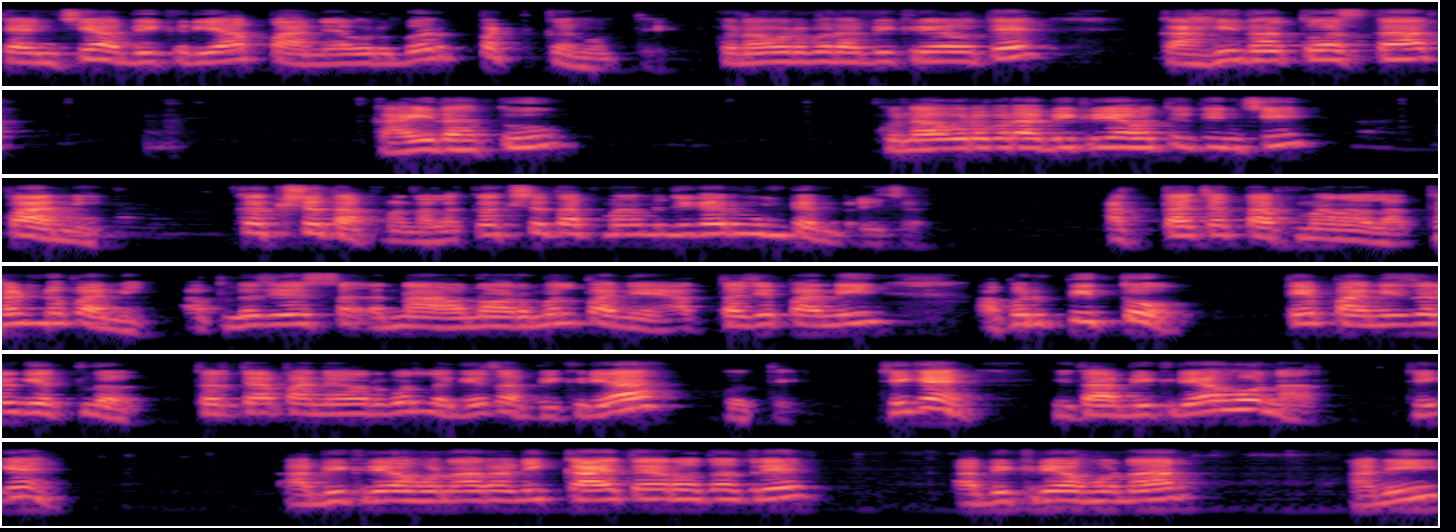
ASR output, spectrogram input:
त्यांची अभिक्रिया पाण्याबरोबर पटकन होते. कोणाबरोबर अभिक्रिया होते? काही धातू असतात. काही धातू कुणाबरोबर अभिक्रिया होते त्यांची? पाणी. कक्ष तापमानाला. कक्ष तापमान म्हणजे काय? रूम टेम्परेचर आत्ताच्या तापमानाला थंड पाणी आपलं जे नॉर्मल पाणी आहे आत्ता जे पाणी आपण पितो ते पाणी जर घेतलं तर त्या पाण्याबरोबर लगेच अभिक्रिया होते. ठीक आहे? इथं अभिक्रिया होणार. ठीक आहे? अभिक्रिया होणार आणि काय तयार होतात रे? अभिक्रिया होणार आणि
